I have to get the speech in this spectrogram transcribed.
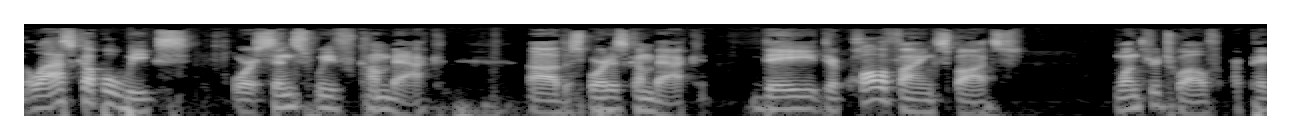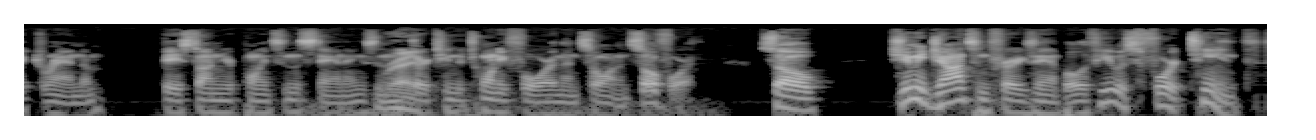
the last couple weeks, or since we've come back, uh, the sport has come back. They their qualifying spots, one through twelve, are picked random based on your points in the standings, and then Right. thirteen to twenty four, and then so on and so forth. So Jimmie Johnson, for example, if he was fourteenth,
